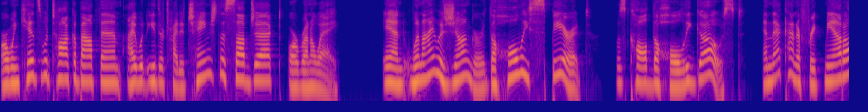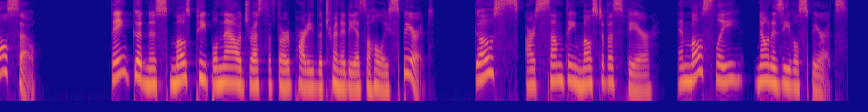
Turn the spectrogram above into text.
or when kids would talk about them, I would either try to change the subject or run away. And when I was younger, the Holy Spirit was called the Holy Ghost. And that kind of freaked me out also. Thank goodness most people now address the third party of the Trinity as the Holy Spirit. Ghosts are something most of us fear, and mostly known as evil spirits.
